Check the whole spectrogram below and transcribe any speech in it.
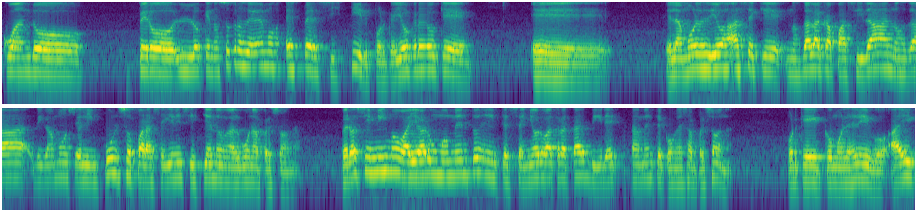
cuando... Pero lo que nosotros debemos es persistir, porque yo creo que eh, el amor de Dios hace que nos da la capacidad, nos da, digamos, el impulso para seguir insistiendo en alguna persona. Pero asimismo va a llegar un momento en el que el Señor va a tratar directamente con esa persona. Porque, como les digo, hay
